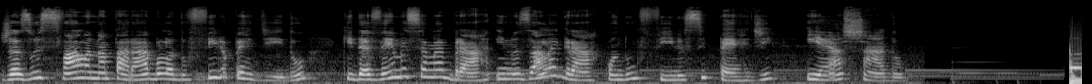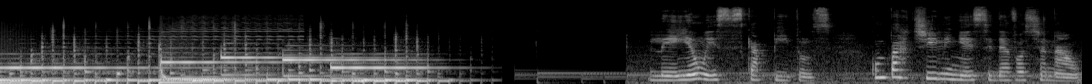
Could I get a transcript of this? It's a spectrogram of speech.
Jesus fala na parábola do filho perdido que devemos celebrar e nos alegrar quando um filho se perde e é achado. Leiam esses capítulos, compartilhem esse devocional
